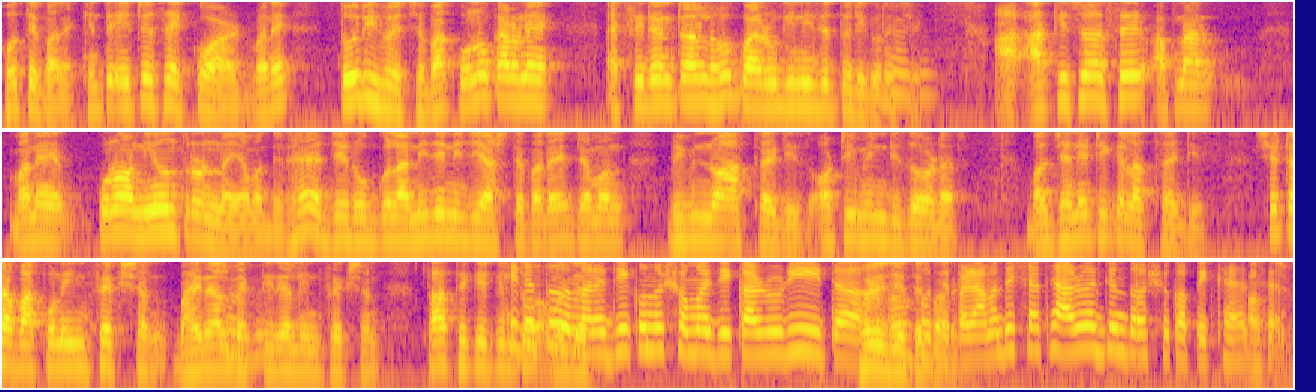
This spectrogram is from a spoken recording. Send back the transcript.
হতে পারে। কিন্তু এটা হচ্ছে একোয়ার্ড মানে তৈরি হয়েছে বা কোনো কারণে অ্যাক্সিডেন্টাল হোক বা রুগী নিজে তৈরি করেছে। আর আর কিছু আছে আপনার মানে কোনো নিয়ন্ত্রণ নাই আমাদের হ্যাঁ? যে রোগগুলা নিজে নিজে আসতে পারে যেমন বিভিন্ন আর্থ্রাইটিস অটিমিউন ডিসঅর্ডার বা জেনেটিক্যাল আর্থ্রাইটিস সেটা বা কোনো ইনফেকশন ভাইরাল ব্যাকটেরিয়াল ইনফেকশন তা থেকে কিন্তু সেটা তো মানে যে কোনো সময় যে কারোরই এটা হয়ে যেতে হতে পারে। আমাদের সাথে আরও একজন দর্শক অপেক্ষায় আছেন। আচ্ছা।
